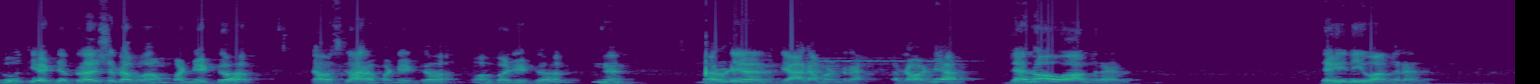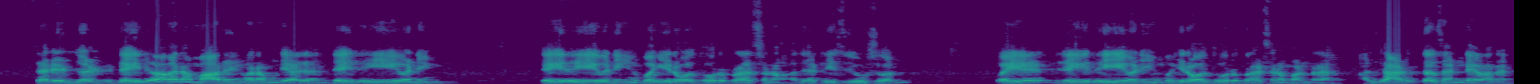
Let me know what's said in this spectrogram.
நூற்றி எட்டு பிரதர்சனம் பண்ணிவிட்டு நமஸ்காரம் பண்ணிவிட்டு பண்ணிவிட்டு மறுபடியும் தியானம் பண்ணுறேன் பண்ண உடனே தினம் வாங்குறாரு. டெய்லி வாங்குறாரு. சரின்னு சொல்லிட்டு டெய்லி வாங்கினா மார்னிங் வர முடியாது. டெய்லி ஈவினிங் டெய்லி ஈவினிங் போய் இருபத்தோரு பிரதர்சனம் தட் இஸ் யூஸ்வல் போய் டெய்லி ஈவினிங் போய் இருபத்தோரு பிரதர்சனம் பண்ணுறேன் அதுக்கு அடுத்த சண்டே வரேன்.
